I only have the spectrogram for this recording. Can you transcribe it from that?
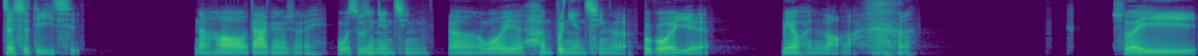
这是第一次。然后大家可能说：“哎，我是不是很年轻？”呃，我也很不年轻了，不过也没有很老了。所以，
